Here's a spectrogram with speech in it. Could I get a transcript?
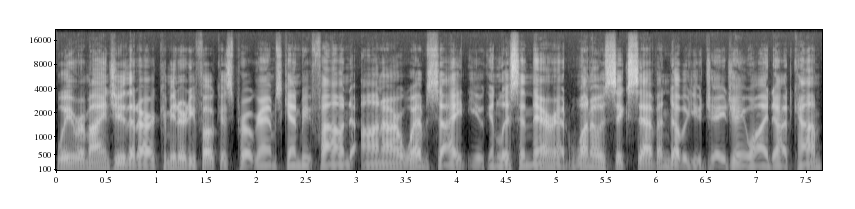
We remind you that our Community Focus programs can be found on our website. You can listen there at 1067wjjy.com.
